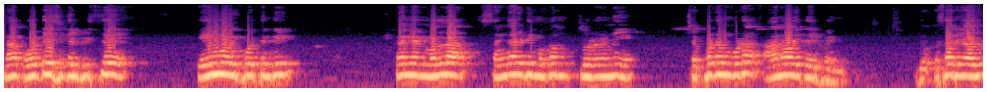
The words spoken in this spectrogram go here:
నాకు ఓటేసి గెలిపిస్తే ఏమో అయిపోతుంది. కానీ నేను మళ్ళా సంగారెడ్డి ముఖం చూడనని చెప్పడం కూడా ఆనవాయితీ అయిపోయింది ఇది ఒక్కసారి కాదు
